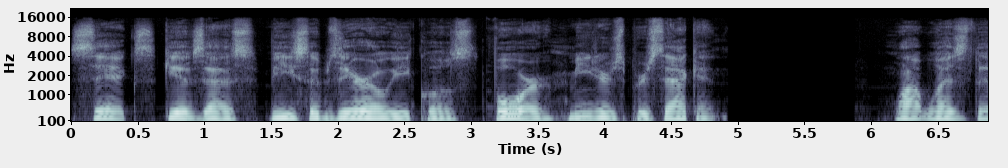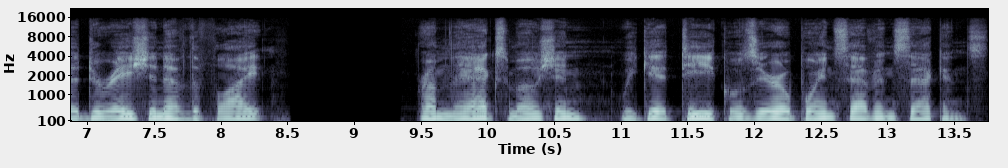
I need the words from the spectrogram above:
6 gives us v sub 0 equals 4 meters per second. What was the duration of the flight? From the x motion, we get t equals 0.7 seconds.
